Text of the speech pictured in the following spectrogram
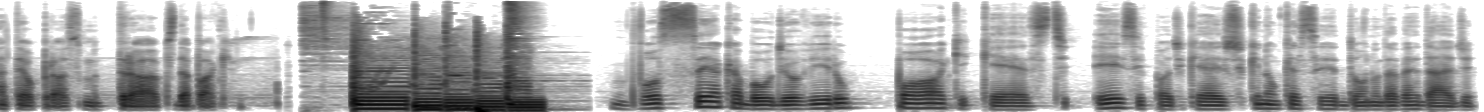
até o próximo Drops da POC. Você acabou de ouvir o podcast, esse podcast que não quer ser dono da verdade.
